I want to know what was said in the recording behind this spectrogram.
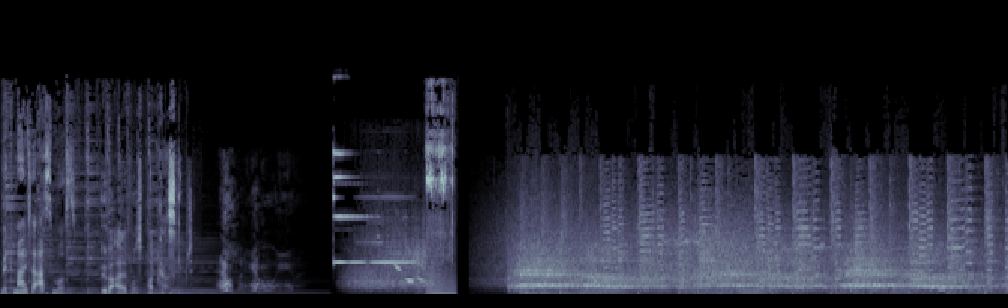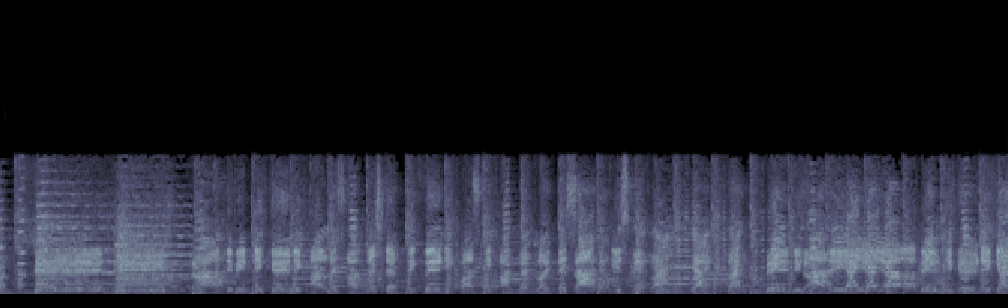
mit Malte Asmus. Überall, wo es Podcasts gibt. Bin ich Radi, bin ich König, alles andere stört mich wenig, was die anderen Leute sagen, ist mir gleich, gleich, gleich. Bin ich Radi, ja, ja, ja, bin ich König, ja,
